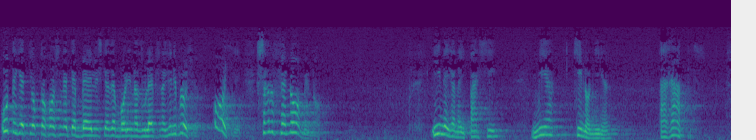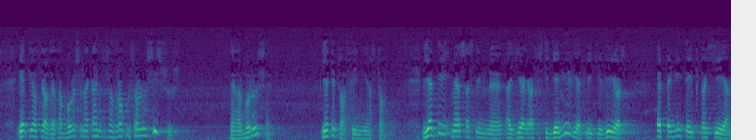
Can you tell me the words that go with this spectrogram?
ούτε γιατί ο πτωχός είναι τεμπέλης και δεν μπορεί να δουλέψει να γίνει πλούσιος. Όχι σαν φαινόμενο. Είναι για να υπάρχει μία κοινωνία αγάπης. Γιατί ο Θεός δεν θα μπορούσε να κάνει τους ανθρώπους όλους ίσους δεν θα μπορούσε. Γιατί το αφήνει αυτό; Γιατί μέσα στην ε, Αγία Γραφή στην Καινή Διαθήκη ιδίως επενείται η πτωχία;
